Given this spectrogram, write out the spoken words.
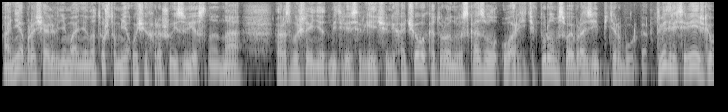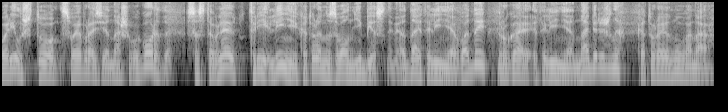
они обращали внимание на то, что мне очень хорошо известно, на размышления Дмитрия Сергеевича Лихачева, которые он высказывал о архитектурном своеобразии Петербурга. Дмитрий Сергеевич говорил, что своеобразие нашего города составляют три линии, которые он называл небесными. Одна – это линия воды, другая – это линия набережных, которая, ну, она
